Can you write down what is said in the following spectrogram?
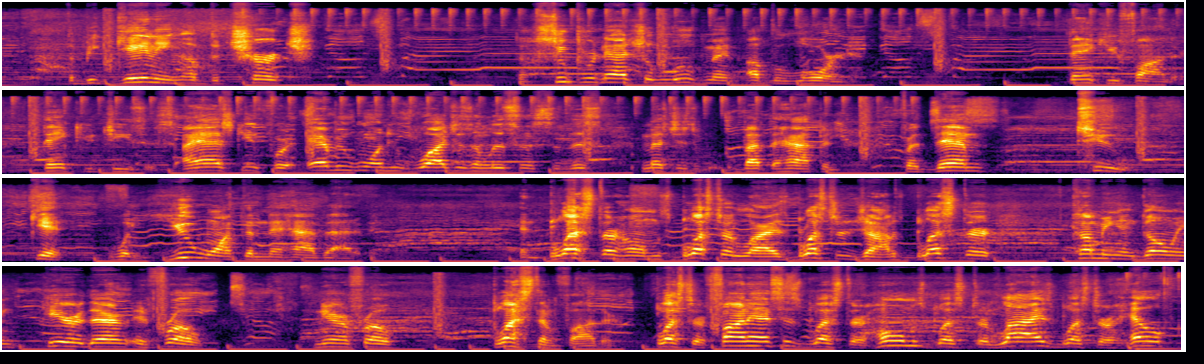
the beginning of the church, the supernatural movement of the Lord. Thank you, Father. Thank you, Jesus. I ask you for everyone who watches and listens to this message about to happen, for them to get what you want them to have out of it. And bless their homes, bless their lives, bless their jobs, bless their coming and going here, there, and fro, near and fro. Bless them, Father. Bless their finances, bless their homes, bless their lives, bless their health.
